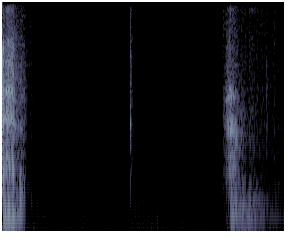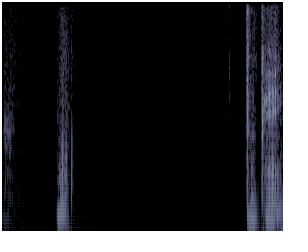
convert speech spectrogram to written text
I haven't um oh. okay.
